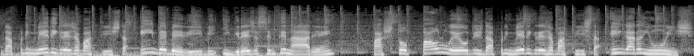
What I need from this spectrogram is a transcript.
da Primeira Igreja Batista em Beberibe, Igreja Centenária, hein? Pastor Paulo Eudes, da Primeira Igreja Batista em Garanhuns,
